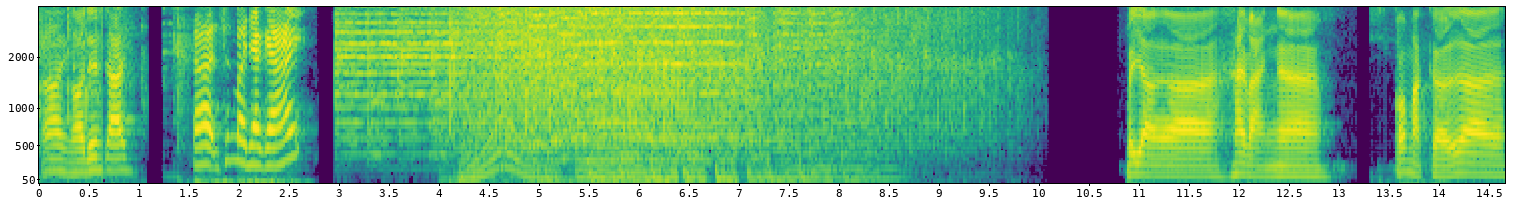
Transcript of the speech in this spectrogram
Rồi ngồi đi em trai. Rồi xin mời nhà gái. Bây giờ à, hai bạn à, có mặt ở à,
